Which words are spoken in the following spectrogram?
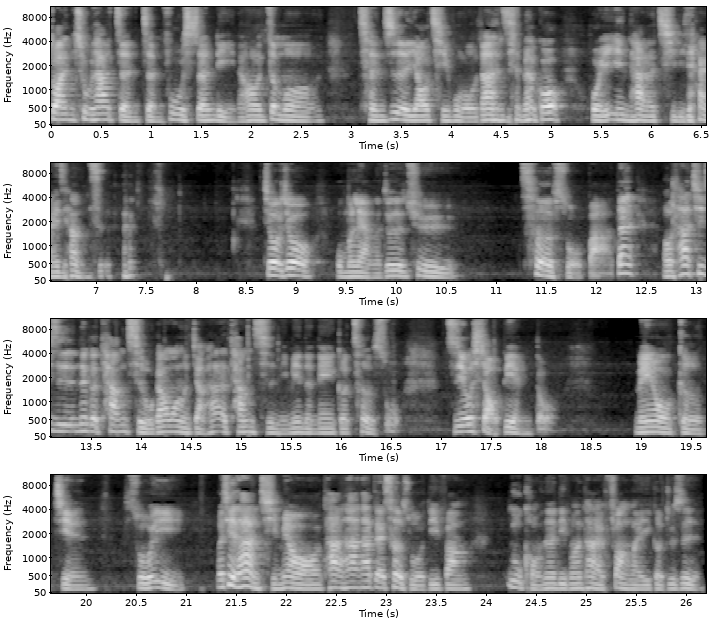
端出他整整副生理，然后这么诚挚的邀请我，我当然只能够回应他的期待这样子。结果就我们两个就是去厕所吧，但哦，他其实那个汤匙我刚刚忘了讲，他的汤匙里面的那个厕所只有小便斗，没有隔间，所以而且他很奇妙哦，他他他在厕所的地方入口那个地方，他还放了一个，就是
